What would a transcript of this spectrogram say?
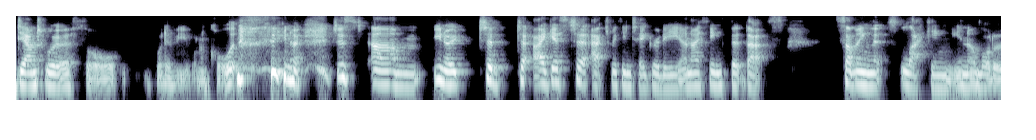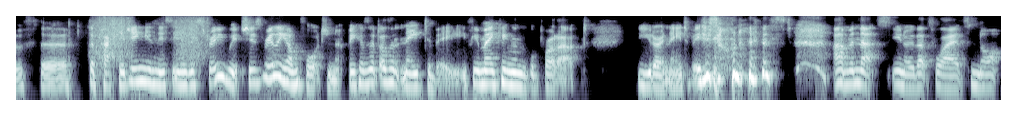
down to earth or whatever you want to call it you know just um you know to to i guess to act with integrity and i think that that's something that's lacking in a lot of the the packaging in this industry which is really unfortunate because it doesn't need to be if you're making a good product you don't need to be dishonest um, and that's you know that's why it's not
